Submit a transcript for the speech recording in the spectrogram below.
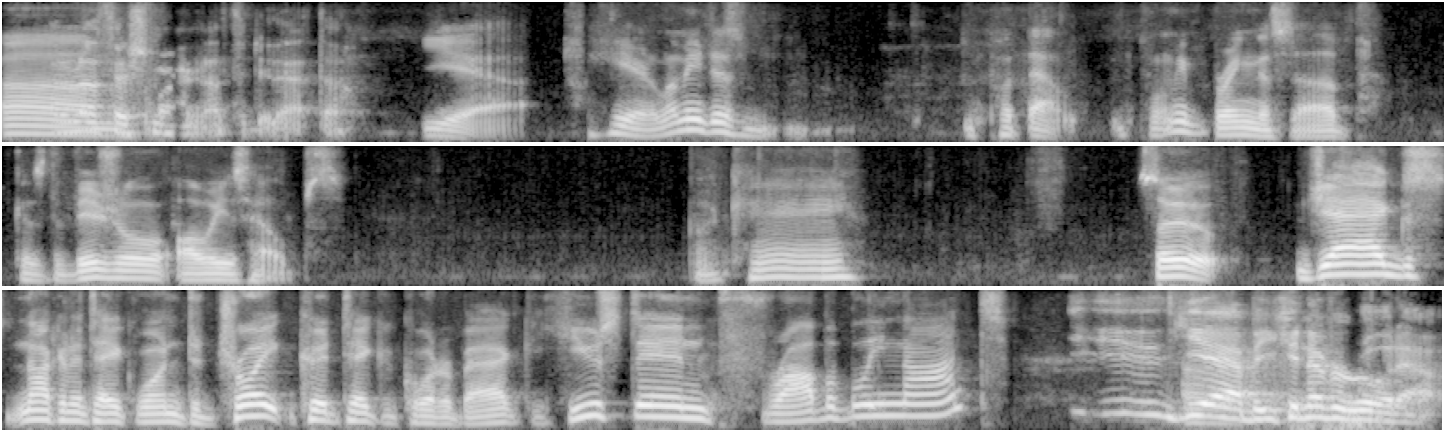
um, I don't know if they're um, smart enough to do that though. Yeah. Here, let me just put that. Let me bring this up because the visual always helps. Okay. So Jags not going to take one. Detroit could take a quarterback. Houston probably not. Yeah, uh, but you can never rule it out.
